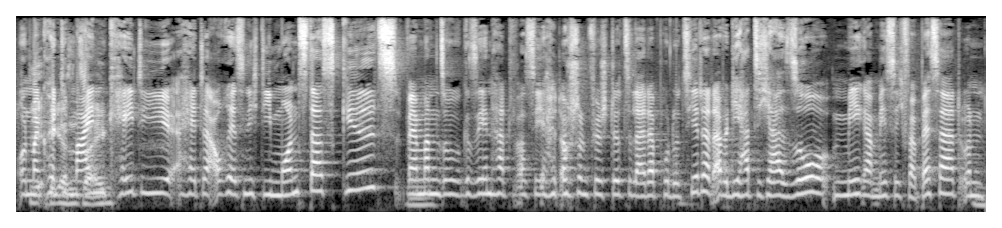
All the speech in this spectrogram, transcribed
und man könnte meinen, Zeigen. Katie hätte auch jetzt nicht die Monster-Skills, wenn man so gesehen hat, was sie halt auch schon für Stürze leider produziert hat, aber die hat sich ja so megamäßig verbessert und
